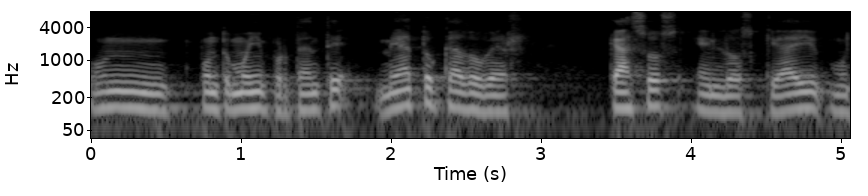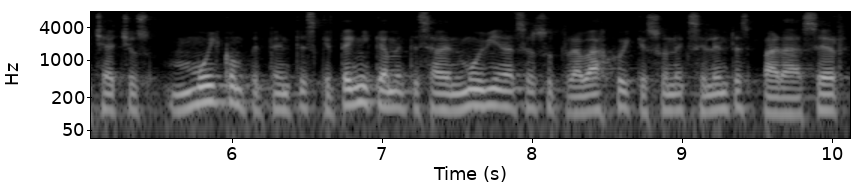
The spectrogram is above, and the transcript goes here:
un punto muy importante. Me ha tocado ver casos en los que hay muchachos muy competentes que técnicamente saben muy bien hacer su trabajo y que son excelentes para hacer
